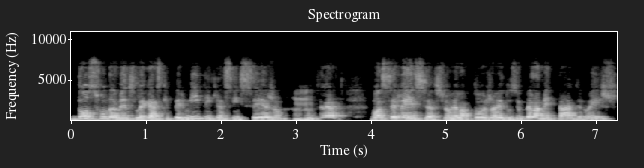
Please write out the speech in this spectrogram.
dos fundamentos legais que permitem que assim sejam, uhum. certo? Vossa Excelência, senhor relator, já reduziu pela metade, não é isso?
